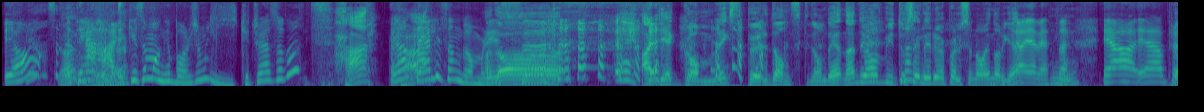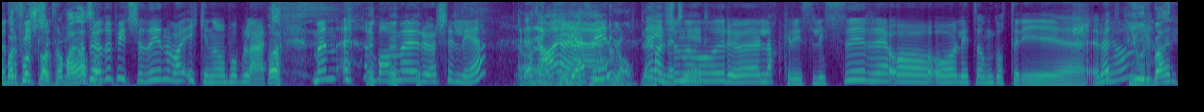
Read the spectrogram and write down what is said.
Ja, Ja, det er det ikke så mange barn som liker, tror jeg, så godt. Hæ? Ja, det er litt sånn Ja, gamlis. Ja, er det gamlings? Spør danskene om det. Nei, de har begynt å selge røde pølser nå i Norge. Ja, jeg vet det. Mhm. Jeg, jeg Det var bare forslag fra meg, altså. Jeg prøvde å pitche det inn, det var ikke noe populært. Men hva med rød gelé? Ja, ja, Ja, det er fint. Kanskje noen røde rød lakrislisser og, og litt sånn godteri rødt. Ja. Jordbær.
